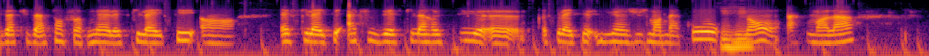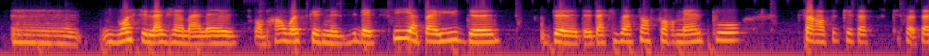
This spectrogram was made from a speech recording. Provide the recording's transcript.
des accusations formelles? Est-ce qu'il a été en est-ce qu'il a été accusé? Est-ce qu'il a reçu euh, est-ce qu'il a été eu un jugement de la cour? Mhm. Non. À ce moment-là, euh, moi, c'est là que j'ai un malaise, tu comprends? Où est-ce que je me dis, ben, s'il n'y a pas eu de, de, de- d'accusation formelle pour faire en sorte que ça, que ça, ça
